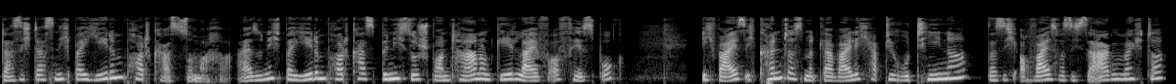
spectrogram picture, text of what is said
dass ich das nicht bei jedem Podcast so mache. Also nicht bei jedem Podcast bin ich so spontan und gehe live auf Facebook. Ich weiß, ich könnte es mittlerweile. Ich habe die Routine, dass ich auch weiß, was ich sagen möchte.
